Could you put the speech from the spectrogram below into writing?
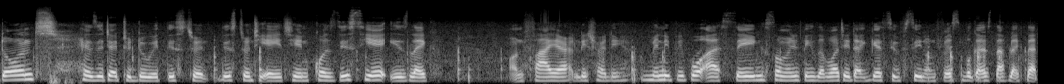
don't hesitate to do it this this 2018 because this year is like on fire literally many people are saying so many things about it i guess you've seen on facebook and stuff like that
